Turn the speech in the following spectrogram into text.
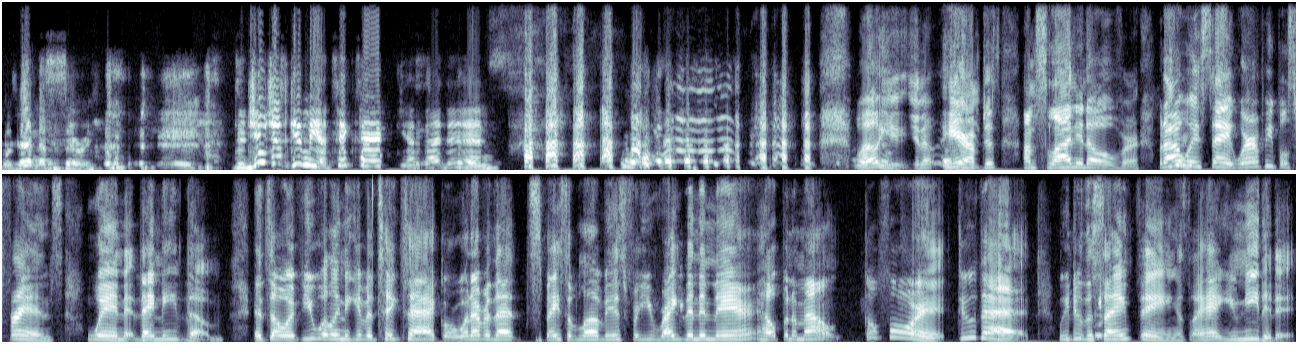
was that necessary? did you just give me a tic tac? Yes, I did. well, you you know, here I'm just I'm sliding it over. But I always say, where are people's friends when they need them? And so if you're willing to give a tic tac or whatever that space of love is for you right then and there, helping them out, go for it. Do that. We do the same thing. It's like, hey, you needed it.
